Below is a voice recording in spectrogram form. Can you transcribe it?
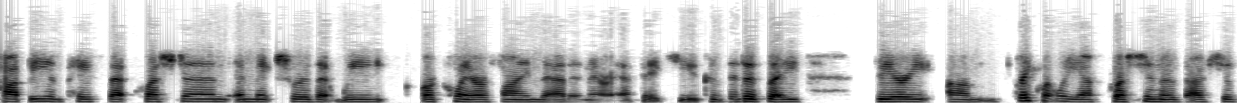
copy and paste that question and make sure that we are clarifying that in our FAQ because it is a very um, frequently asked question, as I should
